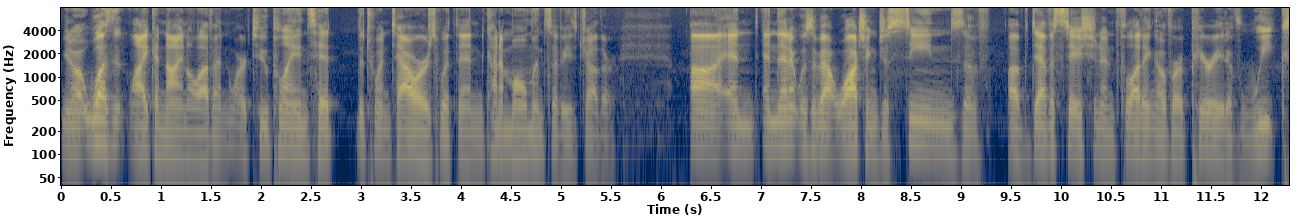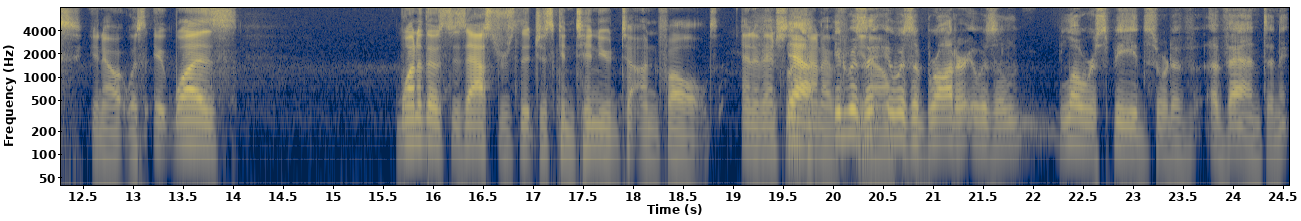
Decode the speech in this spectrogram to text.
You know, it wasn't like a 9/11 where two planes hit the twin towers within kind of moments of each other. Uh, and and then it was about watching just scenes of of devastation and flooding over a period of weeks. You know, it was it was one of those disasters that just continued to unfold and eventually yeah, kind of it was you a, it was a broader, it was a lower speed sort of event, and it,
